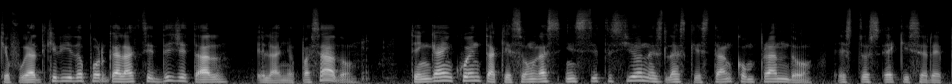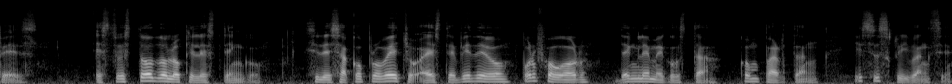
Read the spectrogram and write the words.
que fue adquirido por Galaxy Digital el año pasado. Tenga en cuenta que son las instituciones las que están comprando estos XRPs. Esto es todo lo que les tengo. Si les sacó provecho a este video, por favor denle me gusta, compartan y suscríbanse.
